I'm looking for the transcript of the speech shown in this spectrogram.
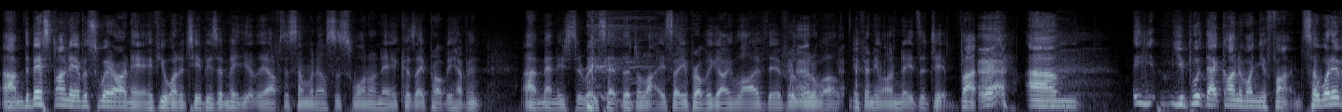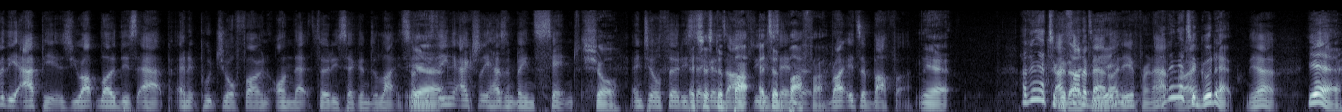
Um, the best time to ever swear on air, if you want a tip, is immediately after someone else has sworn on air because they probably haven't uh, managed to reset the delay. So you're probably going live there for a little while if anyone needs a tip. But um, you, you put that kind of on your phone. So whatever the app is, you upload this app and it puts your phone on that 30 second delay. So Yeah. the thing actually hasn't been sent Sure. until 30 It's just seconds a bu- after you it's a send buffer. it. Right? It's a buffer. Yeah, I think that's a good app. That's good not a idea. bad idea for an app. I app, think that's a right? good app. Yeah. Yeah,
